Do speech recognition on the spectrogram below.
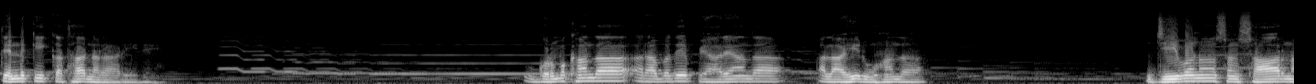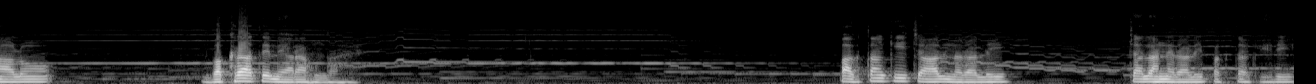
ਤਿੰਨ ਕੀ ਕਥਾ ਨਰਾਰੀ ਰੇ। ਗੁਰਮੁਖਾਂ ਦਾ, ਰੱਬ ਦੇ ਪਿਆਰਿਆਂ ਦਾ, ਅਲਾਹੀ ਰੂਹਾਂ ਦਾ, ਜੀਵਨ ਸੰਸਾਰ ਨਾਲੋਂ ਵੱਖਰਾ ਤੇ ਨਿਆਰਾ ਹੁੰਦਾ ਹੈ। ਭਗਤਾਂ ਕੀ ਚਾਲ ਨਿਰਾਲੀ, ਚਾਲਾ ਨਿਰਾਲੀ ਭਗਤਾ ਕੀਰੀ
